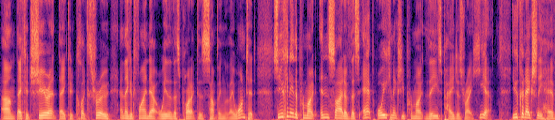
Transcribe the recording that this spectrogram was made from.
Um, they could share it, they could click through, and they could find out whether this product is something that they wanted. So you can either promote inside of this app or you can actually promote these pages right here. You could actually have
